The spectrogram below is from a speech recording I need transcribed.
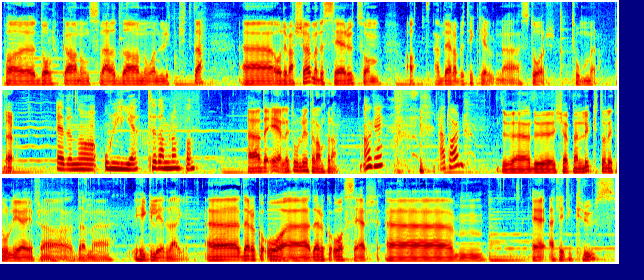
par dolker, noen sverder, noen lykter eh, og diverse, men det ser ut som at en del av butikkhyllene står tomme. Ja. Er det noe olje til de lampene? Eh, Det er litt olje til lampene. OK, jeg tar den. Du, du kjøper en lykt og litt olje fra den hyggelige dvergen. Eh, det dere også- òg ser, uh, er et lite krus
